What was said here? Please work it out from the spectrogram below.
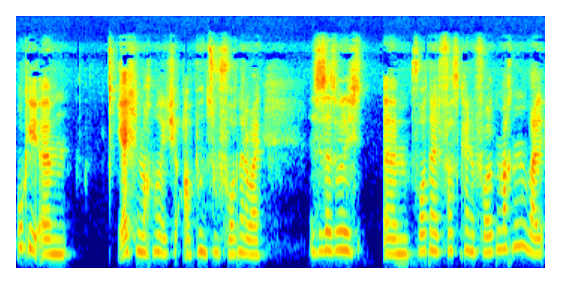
Okay, ähm, ja, ich mache ich ab und zu Fortnite, aber es ist halt so, dass ich ähm, Fortnite fast keine Folgen machen, weil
